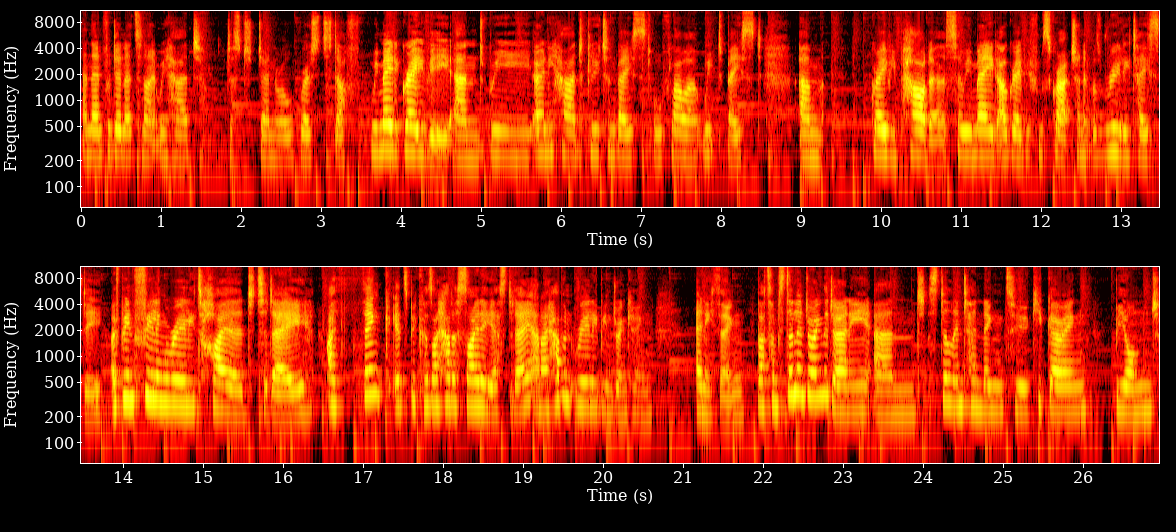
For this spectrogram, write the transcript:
and then for dinner tonight we had just general roast stuff. We made a gravy and we only had gluten based or flour wheat based um, gravy powder so we made our gravy from scratch and it was really tasty. I've been feeling really tired today. I think it's because I had a cider yesterday and I haven't really been drinking anything. But I'm still enjoying the journey and still intending to keep going beyond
